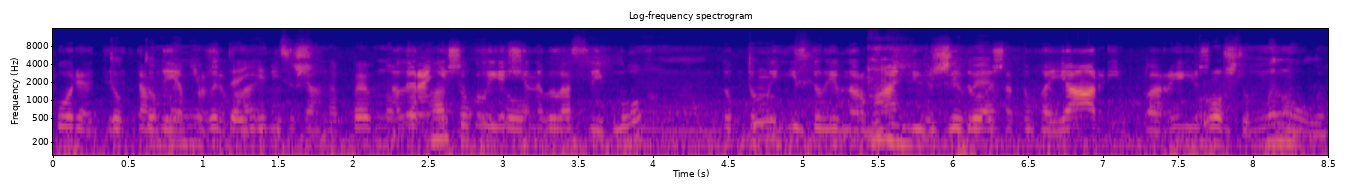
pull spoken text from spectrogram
поряд, Тобто там, де я мені проживаю. видається, що місця. напевно Але раніше, коли я хто, ще не вела свій блог, м, тобто ми їздили в Нормандію, живе їздили в Шатугаяр і в Париж. прошлим, тобто, минулим,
